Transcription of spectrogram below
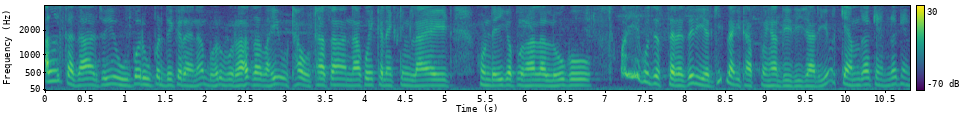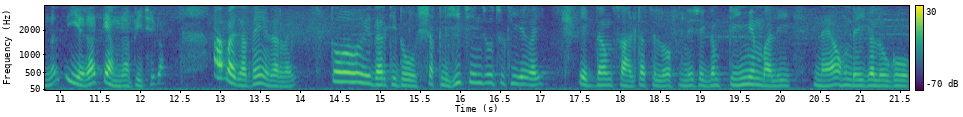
अलकजार जो ये ऊपर ऊपर दिख रहा है ना बुर बुरा सा भाई, उठा उठा सा, ना कोई कनेक्टिंग लाइट हुंडई का पुराना लोगो और ये कुछ इस तरह से रियर की लाइट आपको यहाँ दे दी जा रही है, और कैमरा कैमरा कैमरा तो ये रहा कैमरा पीछे का। अब आ जाते हैं इधर भाई। तो इधर की तो शक्ल ही चेंज हो चुकी है भाई। एकदम साल्टा सिल्वर फिनिश एकदम प्रीमियम वाली नया हुंडई का लोगो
